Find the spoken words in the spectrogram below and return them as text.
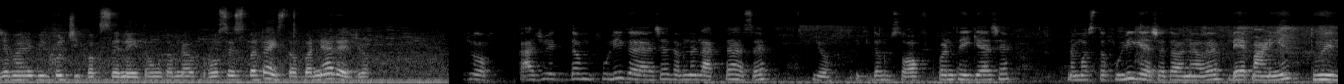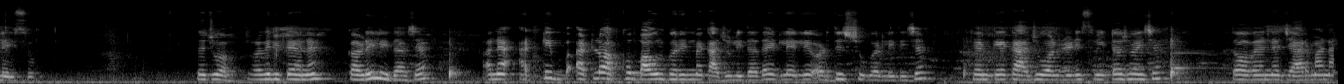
જેમાં બિલકુલ ચીપકશે નહીં. તો હું તમને પ્રોસેસ બતાવીશ. તો બન્યા રહેજો. જો, કાજુ એકદમ ફૂલી ગયા છે. તમને લાગતા હશે. જો, એકદમ સોફ્ટ પણ થઈ ગયા છે અને મસ્ત ફૂલી ગયા છે. તો આને હવે બે પાણીએ ધોઈ લઈશું. તો જુઓ આવી રીતે એને કાઢી લીધા છે. અને આટલી આટલો આખો બાઉલ ભરીને મેં કાજુ લીધા હતા, એટલે એટલી અડધી જ શુગર લીધી છે. કેમ કે કાજુ ઓલરેડી સ્વીટ જ હોય છે. તો હવે એને જારમાં ના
